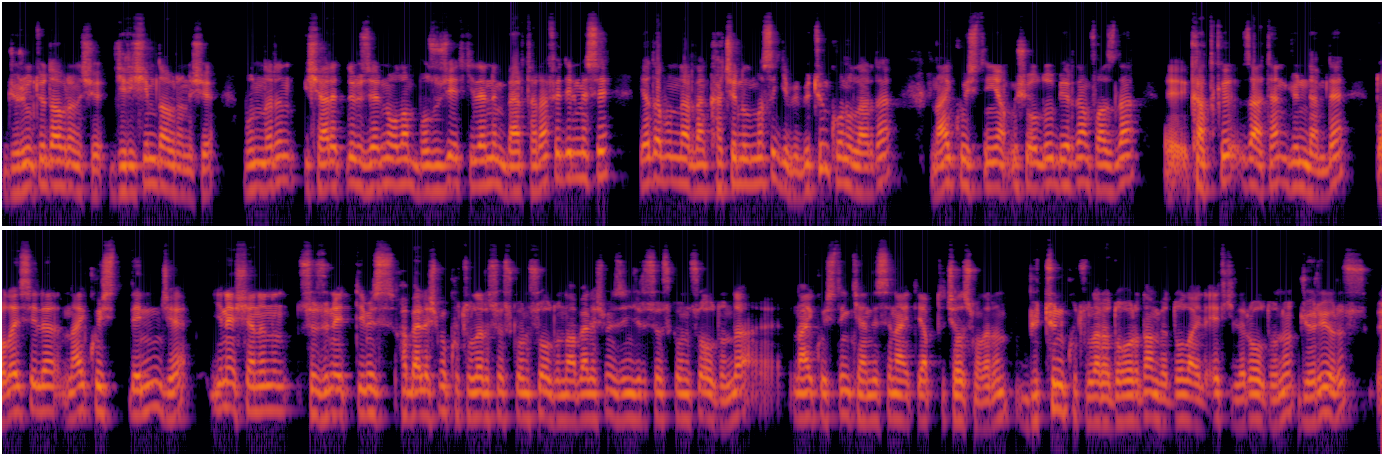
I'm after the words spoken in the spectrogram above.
gürültü davranışı, girişim davranışı bunların işaretler üzerine olan bozucu etkilerinin bertaraf edilmesi ya da bunlardan kaçınılması gibi bütün konularda Nyquist'in yapmış olduğu birden fazla e, katkı zaten gündemde. Dolayısıyla Nyquist denince yine Shannon'ın sözünü ettiğimiz haberleşme kutuları söz konusu olduğunda, haberleşme zinciri söz konusu olduğunda e, Nyquist'in kendisine ait yaptığı çalışmaların bütün kutulara doğrudan ve dolaylı etkileri olduğunu görüyoruz. E,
